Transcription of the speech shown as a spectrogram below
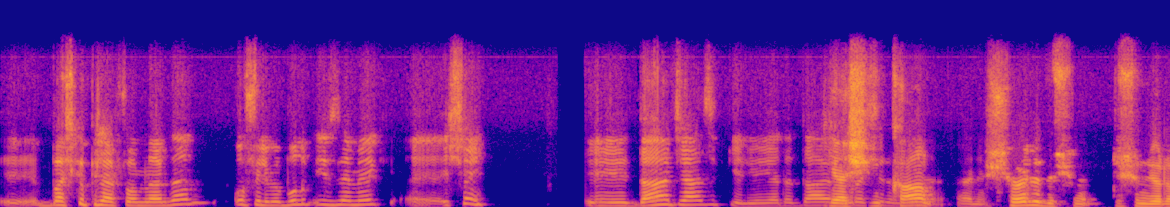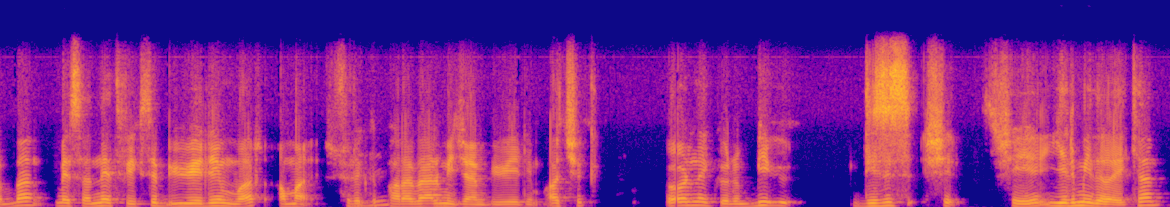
e, başka platformlardan o filmi bulup izlemek e, şey e, daha cazip geliyor ya da daha Ya şimdi Kaan, hani şöyle düşün, düşünüyorum ben. Mesela Netflix'e bir üyeliğim var ama sürekli Hı hı. para vermeyeceğim bir üyeliğim açık. Örnek veriyorum bir dizi şey, şeyi 20 lirayken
